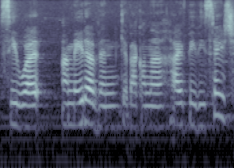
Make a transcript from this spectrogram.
see what I'm made of and get back on the IFBB stage.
